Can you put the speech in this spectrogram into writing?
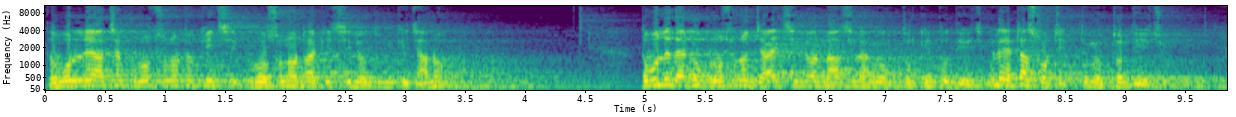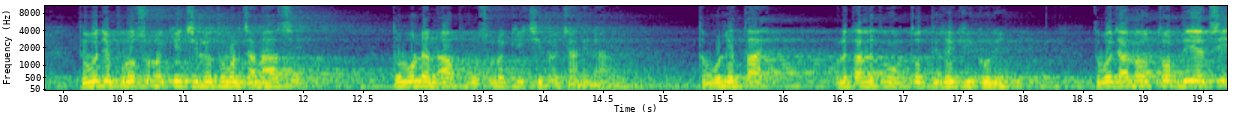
তো বললে আচ্ছা প্রশ্নটা কি প্রশ্নটা কি ছিল, তুমি কি জানো? তো বললে, দেখো, প্রশ্ন যাই ছিল আর না ছিল, আমি উত্তর কিন্তু দিয়েছি। বলে, এটা সঠিক, তুমি উত্তর দিয়েছ। তো বলছে, প্রশ্ন কি ছিল তোমার জানা আছে? তো বলে না, প্রশ্ন কি ছিল জানি না। আমি তো বলে তাই? বলে, তাহলে তুমি উত্তর দিলে কি করে? তো বলছে, আমি উত্তর দিয়েছি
